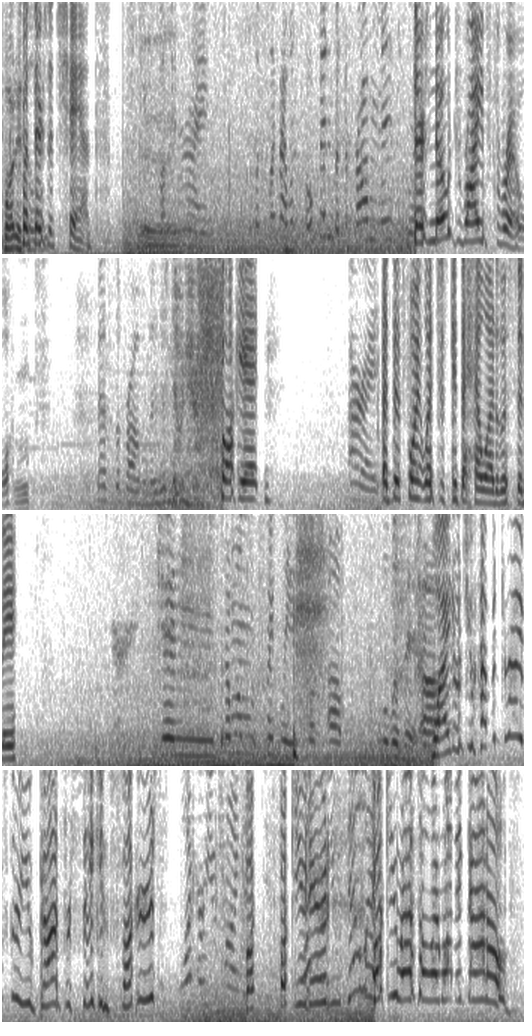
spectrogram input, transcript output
but it's But there's a chance. Fucking right. Looks like that one's open, but the problem is we're- There's no drive-through. Oops. that's the problem. Is there's no. drive-through. Fuck it. All right. At this point, let's just get the hell out of the city. Can someone quickly look up what was it? Uh, Why don't you have a drive-through, you godforsaken fuckers? What are you trying to? Fuck, fuck you, what dude. are you doing? Fuck you, asshole! I want McDonald's!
